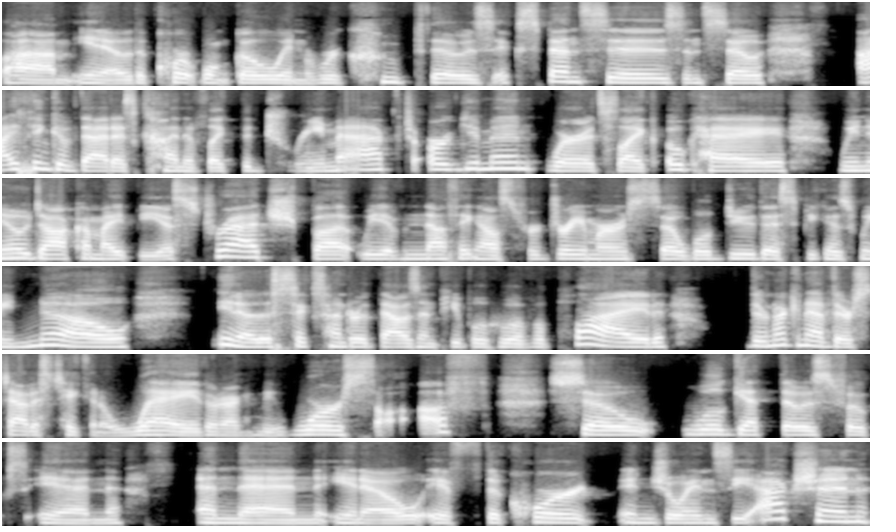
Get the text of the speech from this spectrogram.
um, you know, the court won't go and recoup those expenses. And so I think of that as kind of like the Dream Act argument, where it's like, okay, we know DACA might be a stretch, but we have nothing else for dreamers. So we'll do this because we know, you know, the 600,000 people who have applied, they're not going to have their status taken away. They're not going to be worse off. So we'll get those folks in. And then, you know, if the court enjoins the action,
